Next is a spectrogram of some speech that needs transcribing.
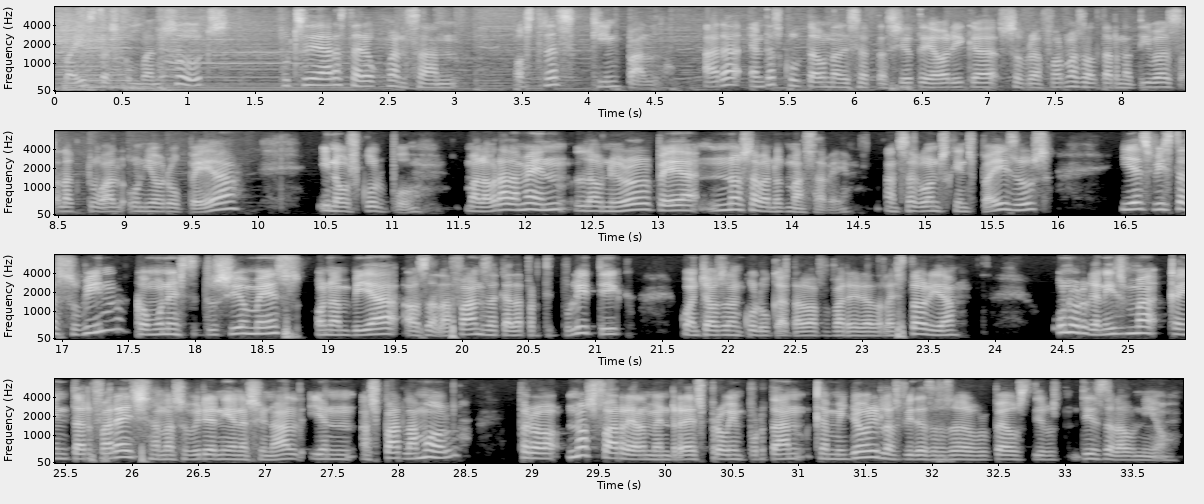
Europeistes convençuts, potser ara estareu pensant Ostres, quin pal! Ara hem d'escoltar una dissertació teòrica sobre formes alternatives a l'actual Unió Europea? I no us culpo. Malauradament, la Unió Europea no s'ha venut massa bé, en segons quins països, i és vista sovint com una institució més on enviar els elefants de cada partit polític, quan ja els han col·locat a la paperera de la història, un organisme que interfereix en la sobirania nacional i on es parla molt, però no es fa realment res prou important que millori les vides dels europeus dins de la Unió.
